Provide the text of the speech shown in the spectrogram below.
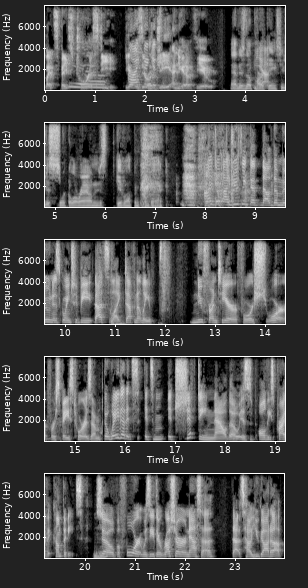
like space Yeah. touristy. You get I the zero G and you get a view. And there's no Yeah. parking, so you just circle around and just give up and come back. I do. I do think that the, the moon is going to be. That's like definitely new frontier for sure for space tourism. The way that it's it's it's shifting now though is all these private companies. Mhm. So before it was either Russia or NASA. That's how you got up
